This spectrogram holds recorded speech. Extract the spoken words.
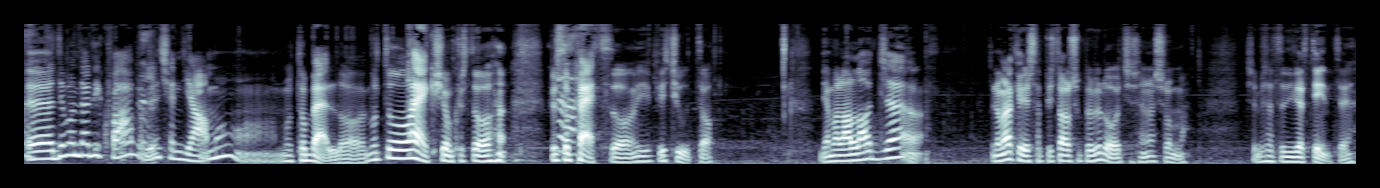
Eh, devo andare di qua, va bene, ci andiamo. Molto bello, molto action questo, questo pezzo, mi è piaciuto. Andiamo alla loggia. Meno male che questa pistola super veloce, se no insomma, sarebbe stato divertente.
